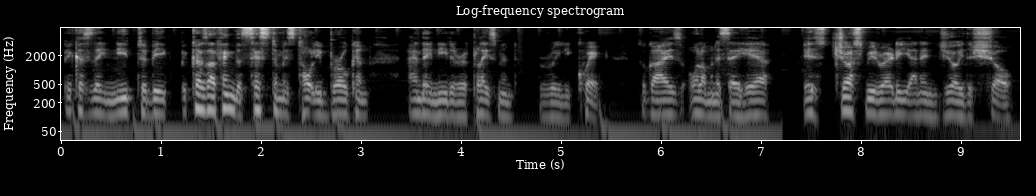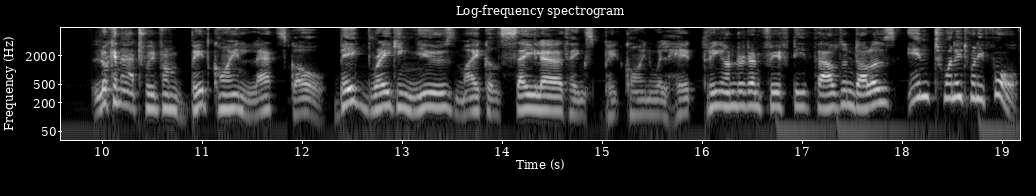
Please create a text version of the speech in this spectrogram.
because they need to be because I think the system is totally broken and they need a replacement really quick. So guys, all I'm going to say here is just be ready and enjoy the show. Looking at tweet from Bitcoin, let's go. Big breaking news, Michael Saylor thinks Bitcoin will hit $350,000 in 2024.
